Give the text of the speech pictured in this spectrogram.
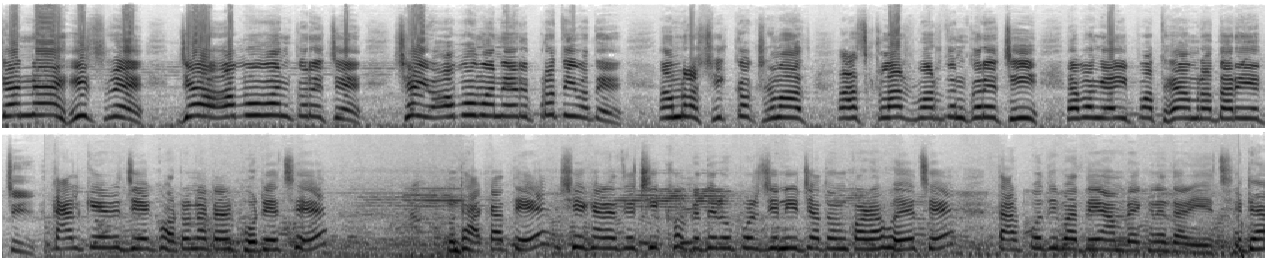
টেনে হিসড়ে যে অপমান করেছে সেই অপমানের প্রতিবাদে আমরা শিক্ষক সমাজ আজ ক্লাস বর্জন করেছি এবং এই পথে আমরা দাঁড়িয়েছি। কালকের যে ঘটনাটা ঘটেছে ঢাকাতে সেখানে যে শিক্ষকদের উপর যে নির্যাতন করা হয়েছে তার প্রতিবাদে আমরা এখানে দাঁড়িয়েছি। এটা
